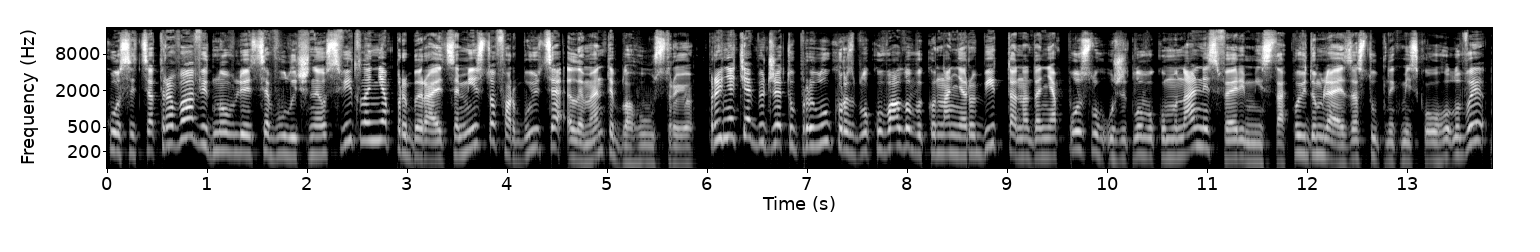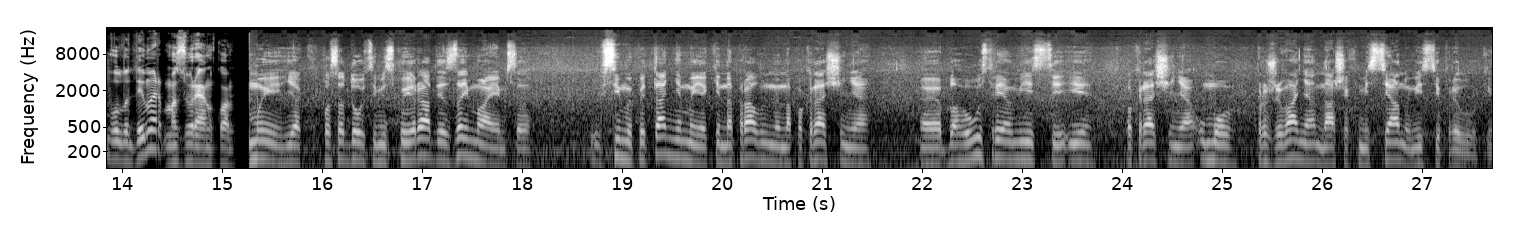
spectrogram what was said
Коситься трава, відновлюється вуличне освітлення, прибирається місто, фарбуються елементи благоустрою. Прийняття бюджету прилук розблокувало виконання робіт та надання послуг у житлово-комунальній сфері міста. Повідомляє заступник міського голови Володимир Мазуренко. Ми, як посадовці міської ради, займаємося всіми питаннями, які направлені на покращення е, благоустрія в місті і покращення умов проживання наших містян у місті Прилуки.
